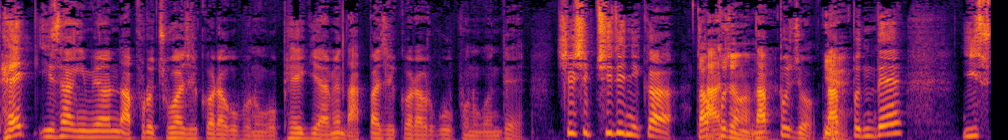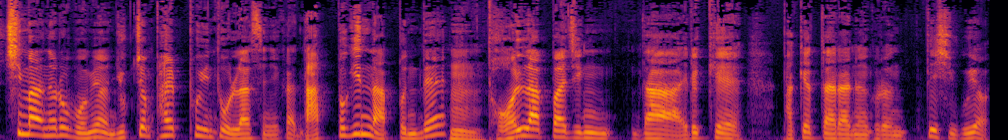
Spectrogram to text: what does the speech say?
100 이상이면 앞으로 좋아질 거라고 보는 거, 100이 하면 나빠질 거라고 보는 건데 77이니까 나쁘잖아요. 나, 나쁘죠. 예. 나쁜데 이 수치만으로 보면 6.8포인트 올랐으니까 나쁘긴 나쁜데 음. 덜 나빠진다 이렇게 바뀌었다라는 그런 뜻이고요.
